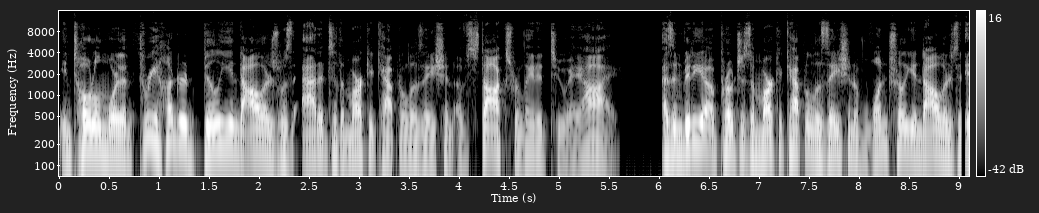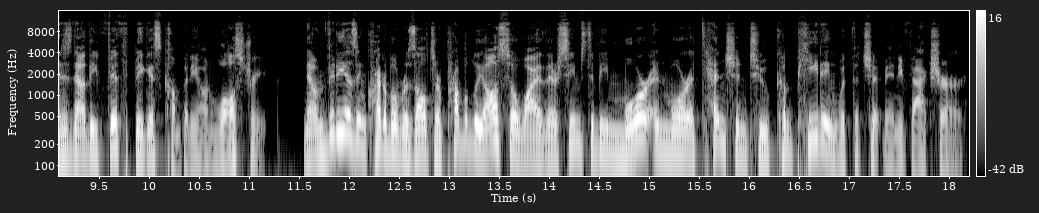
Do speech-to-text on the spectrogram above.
In total, more than $300 billion was added to the market capitalization of stocks related to AI. As Nvidia approaches a market capitalization of $1 trillion, it is now the fifth biggest company on Wall Street. Now, NVIDIA's incredible results are probably also why there seems to be more and more attention to competing with the chip manufacturer.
